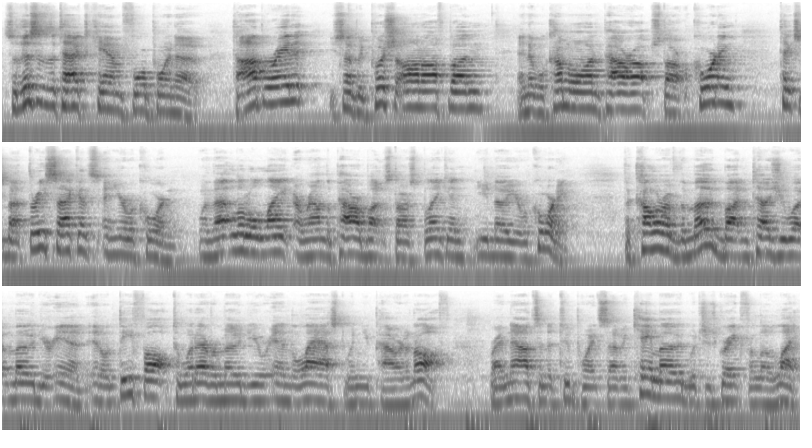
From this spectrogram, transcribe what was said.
So this is the Tactacam 4.0. To operate it, you simply push the on off button and it will come on, power up, start recording. It takes about three seconds and you're recording. When that little light around the power button starts blinking, you know you're recording. The color of the mode button tells you what mode you're in. It'll default to whatever mode you were in last when you powered it off. Right now it's in the 2.7K mode, which is great for low light.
